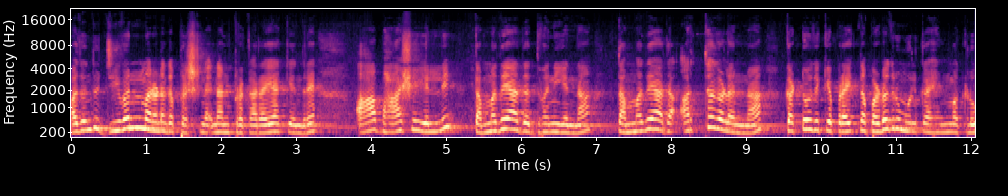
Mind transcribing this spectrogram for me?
ಅದೊಂದು ಜೀವನ್ಮರಣದ ಪ್ರಶ್ನೆ ನನ್ನ ಪ್ರಕಾರ. ಯಾಕೆಂದರೆ ಆ ಭಾಷೆಯಲ್ಲಿ ತಮ್ಮದೇ ಆದ ಧ್ವನಿಯನ್ನು ತಮ್ಮದೇ ಆದ ಅರ್ಥಗಳನ್ನು ಕಟ್ಟೋದಕ್ಕೆ ಪ್ರಯತ್ನ ಪಡೋದ್ರ ಮೂಲಕ ಹೆಣ್ಮಕ್ಳು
